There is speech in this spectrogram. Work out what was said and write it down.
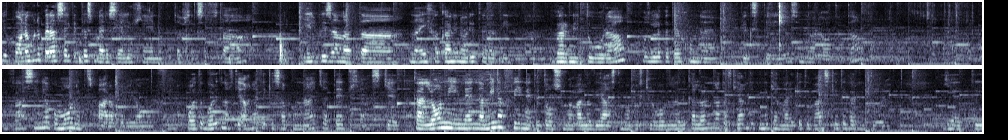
Λοιπόν, έχουν περάσει αρκετές μέρες η αλήθεια είναι που τα έφτιαξα αυτά. Ήλπιζα να τα να είχα κάνει νωρίτερα την ε, γαρνιτούρα. Όπως βλέπετε έχουν παίξει τελείως, είναι ωραιότατα. Η βάση είναι από μόνη της πάρα πολύ όμορφη, οπότε μπορείτε να φτιάχνετε και σαπουνάκια τέτοια σκέτα. Καλό είναι να μην αφήνετε τόσο μεγάλο διάστημα όπως και εγώ, δηλαδή καλό είναι να τα φτιάχνετε την ίδια μέρα και τη βάση και τη γαρνιτούρα. Γιατί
